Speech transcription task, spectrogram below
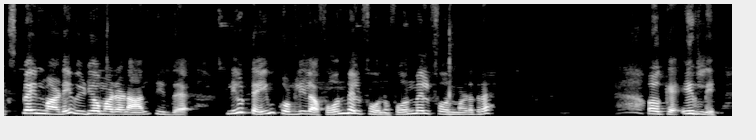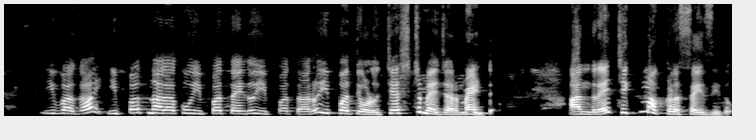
ಎಕ್ಸ್ಪ್ಲೈನ್ ಮಾಡಿ ವಿಡಿಯೋ ಮಾಡೋಣ ಅಂತಿದ್ದೆ. ನೀವು ಟೈಮ್ ಕೊಡ್ಲಿಲ್ಲ ಫೋನ್ ಮೇಲೆ ಫೋನ್ ಫೋನ್ ಮೇಲೆ ಫೋನ್ ಮಾಡಿದ್ರೆ? ಓಕೆ ಇರ್ಲಿ. ಇವಾಗ ಇಪ್ಪತ್ನಾಲ್ಕು, ಇಪ್ಪತ್ತೈದು, ಇಪ್ಪತ್ತಾರು, ಇಪ್ಪತ್ತೇಳು ಚೆಸ್ಟ್ ಮೆಜರ್ಮೆಂಟ್ ಅಂದ್ರೆ ಚಿಕ್ಕ ಮಕ್ಕಳ ಸೈಜ್ ಇದು.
